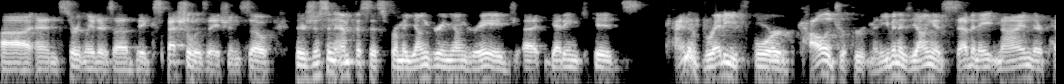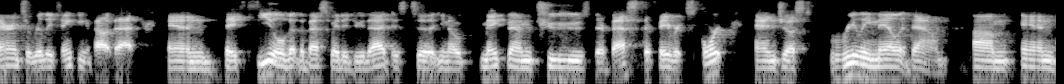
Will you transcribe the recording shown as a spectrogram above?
uh, and certainly there's a big specialization. So there's just an emphasis from a younger and younger age at getting kids kind of ready for college recruitment, even as young as seven, eight, nine. Their parents are really thinking about that, and they feel that the best way to do that is to you know make them choose their best, their favorite sport, and just really nail it down. Um, and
